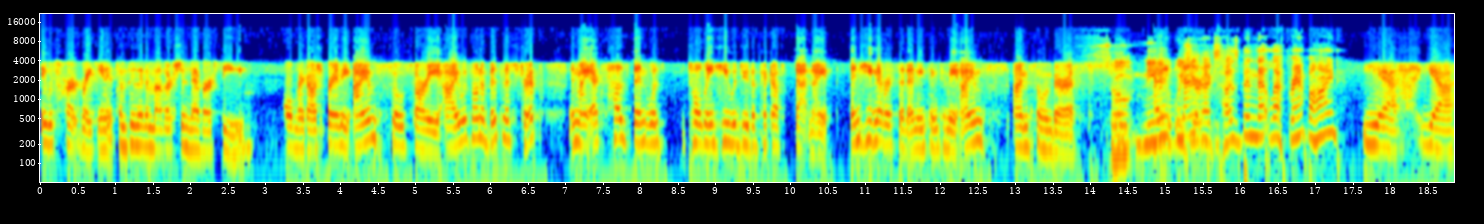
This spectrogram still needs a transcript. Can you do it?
it was heartbreaking. It's something that a mother should never see. Oh my gosh, Brandy, I am so sorry. I was on a business trip and my ex-husband was told me he would do the pickups that night and he never said anything to me. I am I'm so embarrassed. So, Nina, I mean, was your ex husband that left Grant behind? Yeah, yeah.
